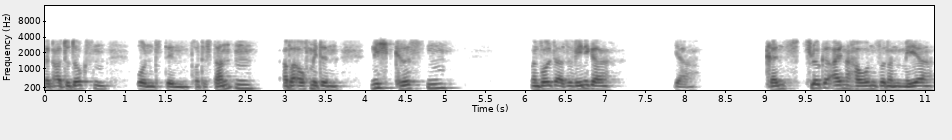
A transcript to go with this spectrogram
den Orthodoxen und den Protestanten, aber auch mit den Nichtchristen. Man wollte also weniger ja, Grenzpflöcke einhauen, sondern mehr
